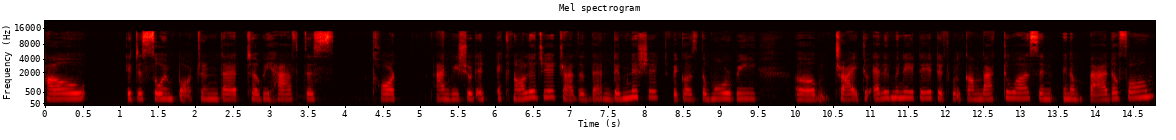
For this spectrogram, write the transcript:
how it is so important that uh, we have this thought and we should acknowledge it rather than diminish it because the more we um, try to eliminate it, it will come back to us in, in a badder form.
